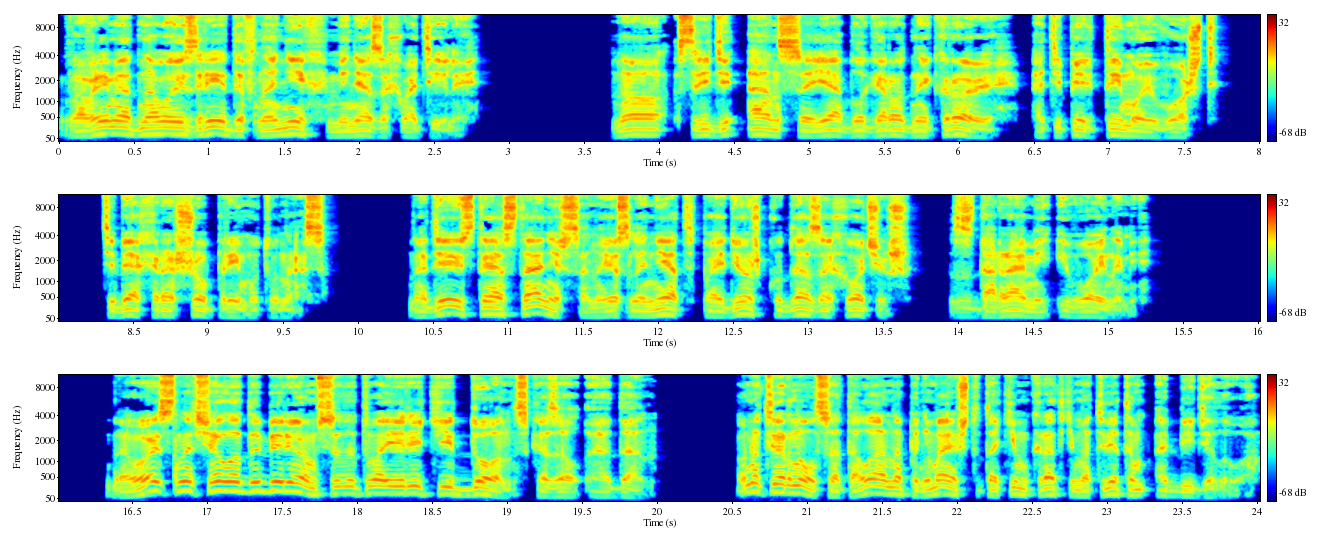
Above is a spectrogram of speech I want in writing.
Во время одного из рейдов на них меня захватили. Но среди Анса я благородной крови, а теперь ты мой вождь. Тебя хорошо примут у нас. Надеюсь, ты останешься, но если нет, пойдешь куда захочешь, с дарами и войнами. «Давай сначала доберемся до твоей реки Дон», — сказал Эодан. Он отвернулся от Алана, понимая, что таким кратким ответом обидел его.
